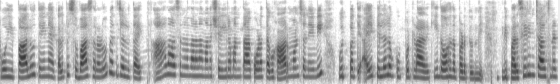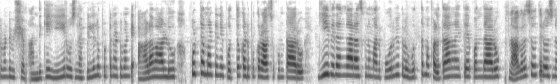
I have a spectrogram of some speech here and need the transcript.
పోయి పాలు తేనె కలిపి సువాసనలు వెదజల్లుతాయి. ఆ వాసనల వలన మన శరీరం అంతా కూడా తగు హార్మోన్స్ అనేవి ఉత్పత్తి అయి పిల్లలకు పుట్టడానికి దోహదపడుతుంది. ఇది పరిశీలించాల్సినటువంటి విషయం. అందుకే ఈ రోజున పిల్లలు పుట్టినటువంటి ఆడవాళ్ళు పుట్టమట్టిని పొత్తు కడుపుకు రాసుకుంటారు. ఈ విధంగా రాసుకుని మన పూర్వీకులు ఉత్తమ ఫలితాలను అయితే పొందారు. నాగల చవితి రోజున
